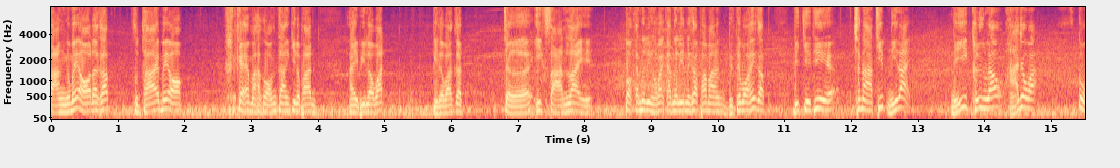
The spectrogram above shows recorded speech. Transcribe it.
บังก็ไม่ออกนะครับ สุดท้ายไม่ออก แก้มาของทางจิรพันธ์ให้พิรวัตรพิรวัตรก็เจออีกสารไล่ก็กันนรินของไปกันนรินนะครับพามาถึงเทบอลให้กับบีจีที่ชนะทิพย์หนีได้หนีครึ่งแล้วหาจังหวะโอ้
